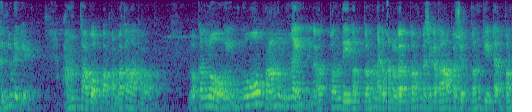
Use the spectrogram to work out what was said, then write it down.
ధన్యుడయ్యాడు. అంత గొప్ప పర్వతం ఆ పర్వతం. లోకంలో ఎన్నో ప్రాణులు ఉన్నాయి నరత్వం దేవత్వం నగ మృగత్వం వశకత పశుత్వం కీటత్వం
